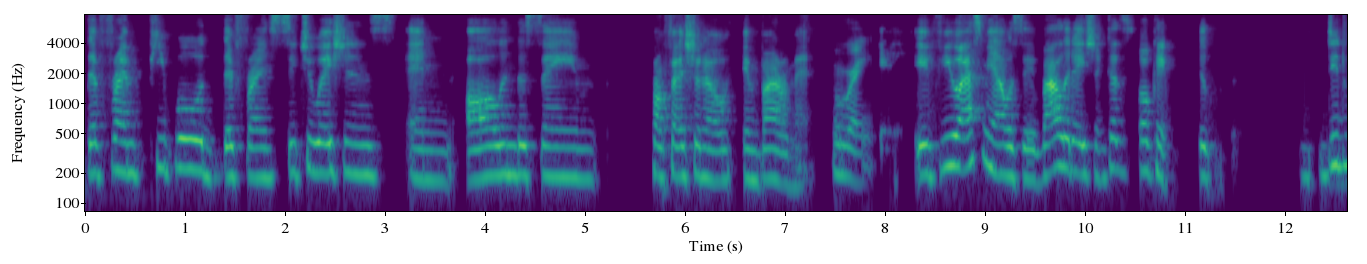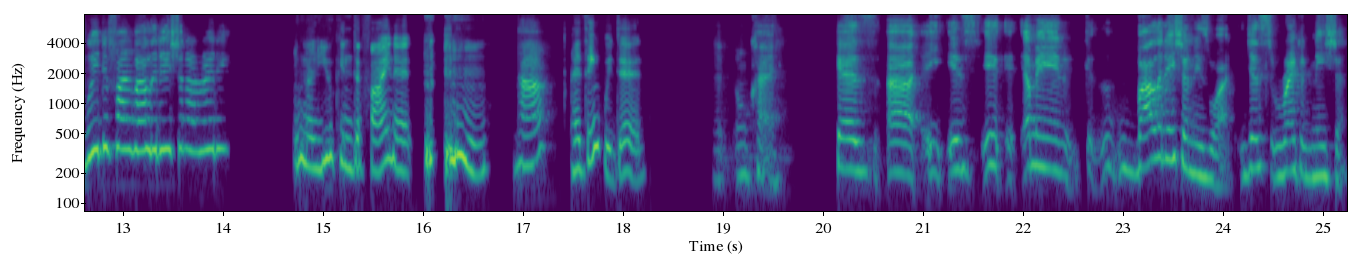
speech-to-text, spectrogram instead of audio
different people, different situations, and all in the same professional environment. Right. If you ask me, I would say validation because okay, did we define validation already? No, you can define it. huh? I think we did. Okay. Because uh it's it, I mean validation is what? Just recognition.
